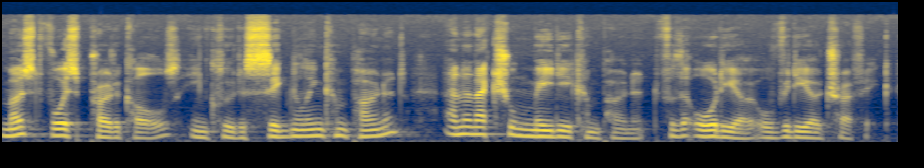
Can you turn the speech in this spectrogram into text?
most voice protocols include a signaling component and an actual media component for the audio or video traffic.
